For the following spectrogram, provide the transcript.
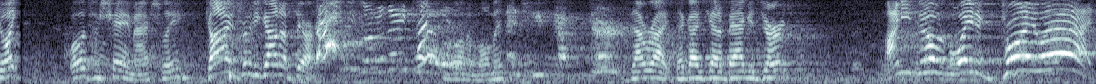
You like? Well, it's a shame, actually. Guys, what have you got up there? We got an eight Hold on a moment. And he's got dirt. Is that right? That guy's got a bag of dirt? I need to know the way to dry land!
